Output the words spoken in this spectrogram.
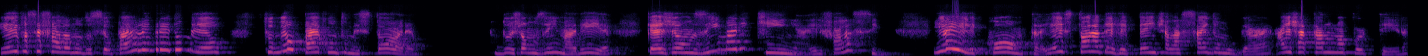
E aí você falando do seu pai, eu lembrei do meu, que o meu pai conta uma história do Joãozinho e Maria, que é Joãozinho e Mariquinha. Ele fala assim: e aí ele conta, e a história, de repente, ela sai de um lugar, aí já está numa porteira,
